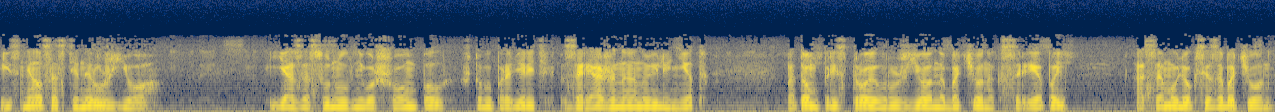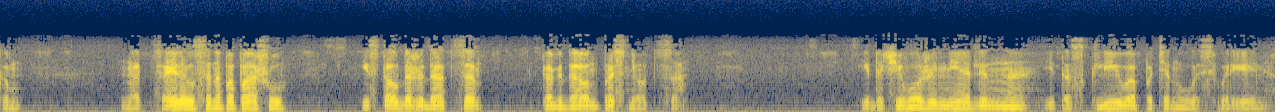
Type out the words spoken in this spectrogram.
и снял со стены ружье. Я засунул в него шомпол, чтобы проверить, заряжено оно или нет, потом пристроил ружье на бочонок с репой — а сам улегся за бочонком. Нацелился на папашу и стал дожидаться, когда он проснется. И до чего же медленно и тоскливо потянулось время.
